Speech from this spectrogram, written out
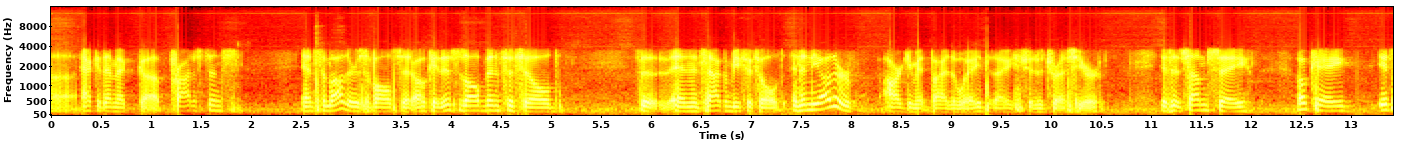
uh, academic uh, Protestants and some others have all said, okay, this has all been fulfilled. So, and it's not going to be fulfilled. And then the other argument, by the way, that I should address here is that some say, okay, it's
